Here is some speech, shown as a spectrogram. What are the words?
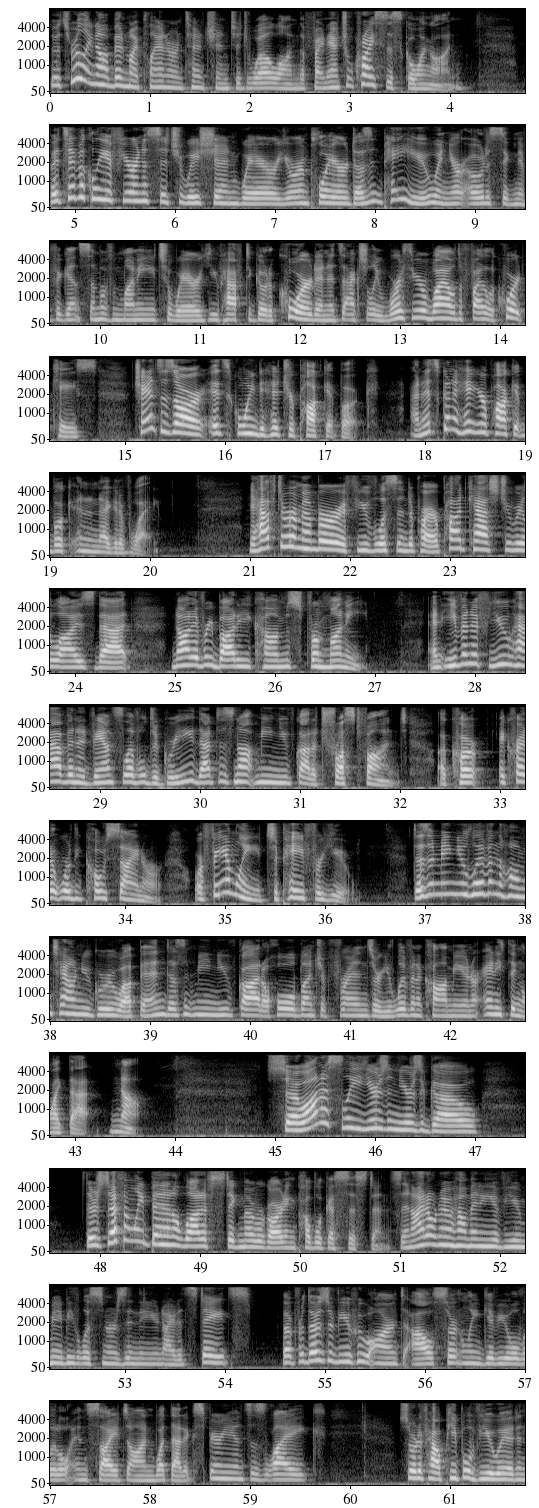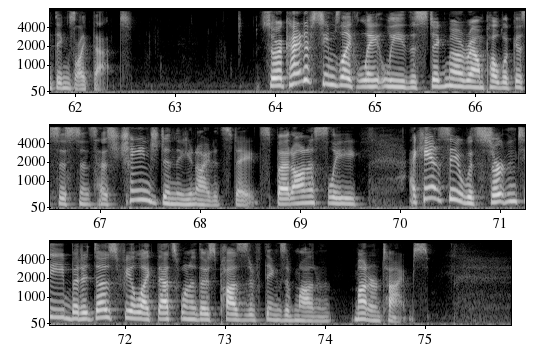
So it's really not been my plan or intention to dwell on the financial crisis going on. But typically, if you're in a situation where your employer doesn't pay you and you're owed a significant sum of money to where you have to go to court and it's actually worth your while to file a court case, chances are it's going to hit your pocketbook. And it's going to hit your pocketbook in a negative way. You have to remember if you've listened to prior podcasts, you realize that not everybody comes from money. And even if you have an advanced level degree, that does not mean you've got a trust fund, a, a credit worthy cosigner, or family to pay for you. Doesn't mean you live in the hometown you grew up in, doesn't mean you've got a whole bunch of friends or you live in a commune or anything like that. No. So, honestly, years and years ago, there's definitely been a lot of stigma regarding public assistance. And I don't know how many of you may be listeners in the United States, but for those of you who aren't, I'll certainly give you a little insight on what that experience is like, sort of how people view it, and things like that. So it kind of seems like lately the stigma around public assistance has changed in the United States, but honestly, I can't say it with certainty, but it does feel like that's one of those positive things of modern modern times.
